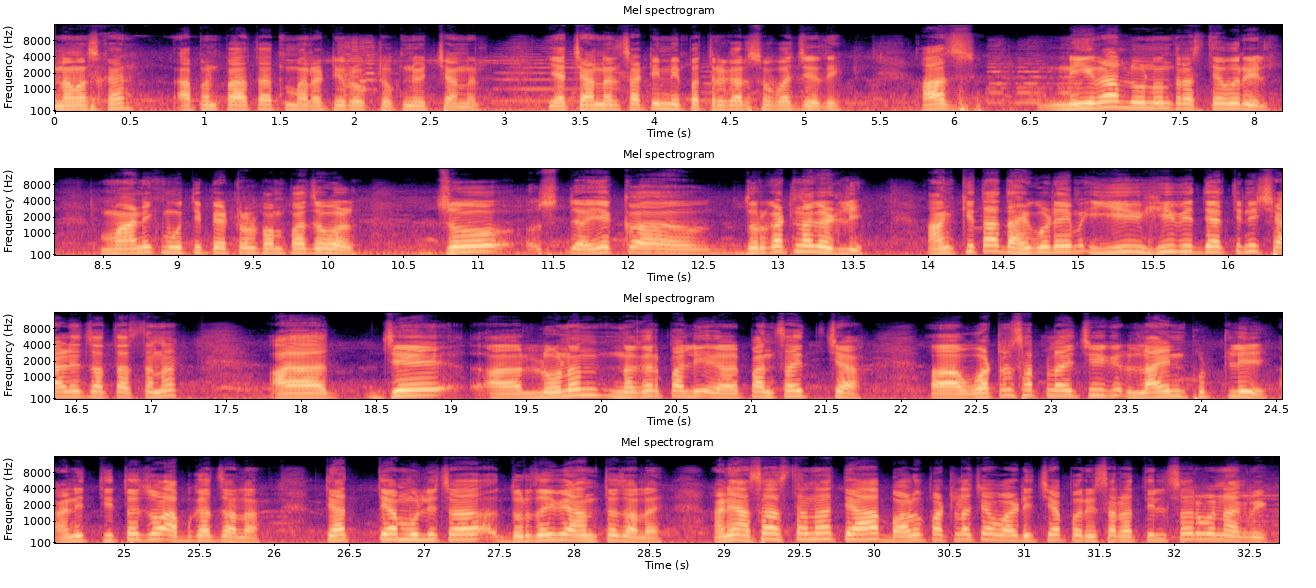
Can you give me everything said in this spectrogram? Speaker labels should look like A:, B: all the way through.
A: नमस्कार. आपण पाहतात मराठी रोकटोक न्यूज चॅनल. या चॅनलसाठी मी पत्रकार सुभाष जेदे आज नीरा लोणंद रस्त्यावरील माणिक मोती पेट्रोल पंपाजवळ जो एक दुर्घटना घडली. अंकिता धायगुडे ही ही विद्यार्थिनी शाळेत जात असताना जे लोणंद नगरपाली पंचायतच्या वॉटर सप्लायची लाईन फुटली आणि तिथं जो अपघात झाला त्यात त्या मुलीचा दुर्दैवी अंत झाला आहे आणि असं असताना त्या बाळूपाटलाच्या वाडीच्या परिसरातील सर्व नागरिक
